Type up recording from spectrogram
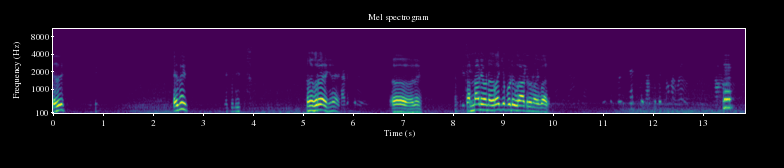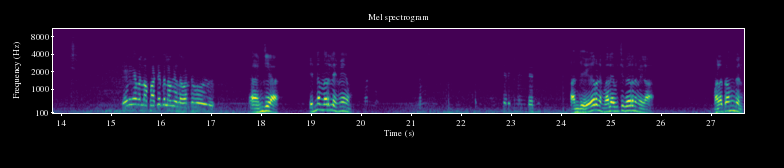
எது? எது? கொஞ்சம் குறைவா இருக்குண்ணே. கண்ணாடி ஒன்று இறக்கி போட்டு காட்டுறோம் பாரு. மேகமெல்லாம் பக்கத்துல வந்து போகுது. ஆ, இஞ்சியா என்ன வரல மேகம்? அஞ்சு ஏறணும் மலை உச்சி ஏறணும் மேலா. மலை தொங்கல்.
